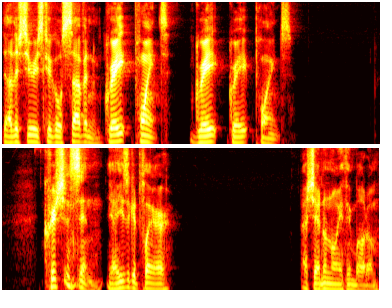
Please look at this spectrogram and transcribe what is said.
The other series could go seven. Great point. Great, great point. Christensen. Yeah, he's a good player. Actually, I don't know anything about him.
